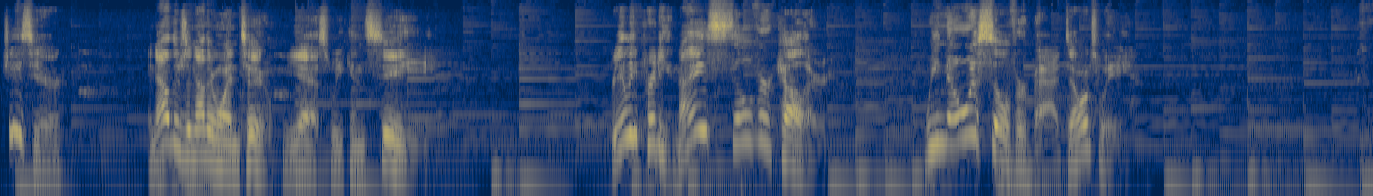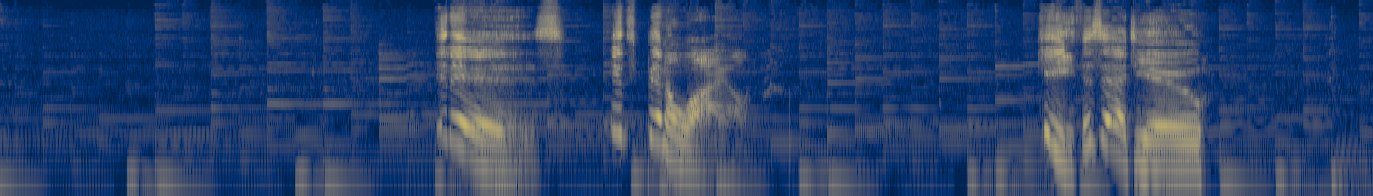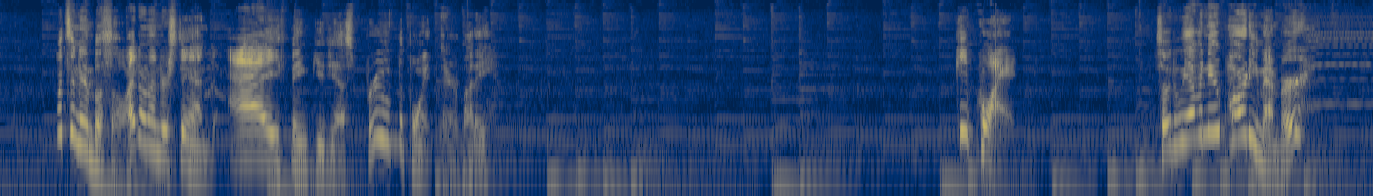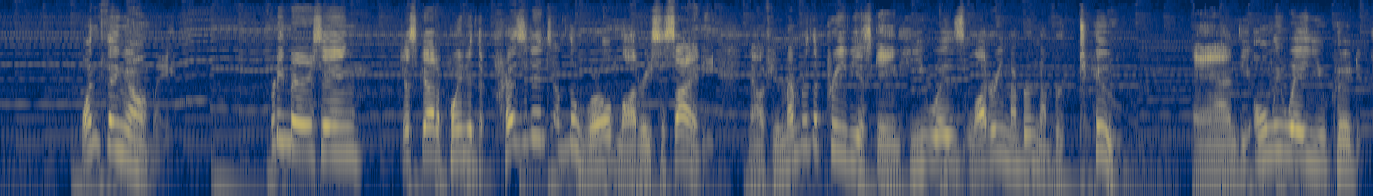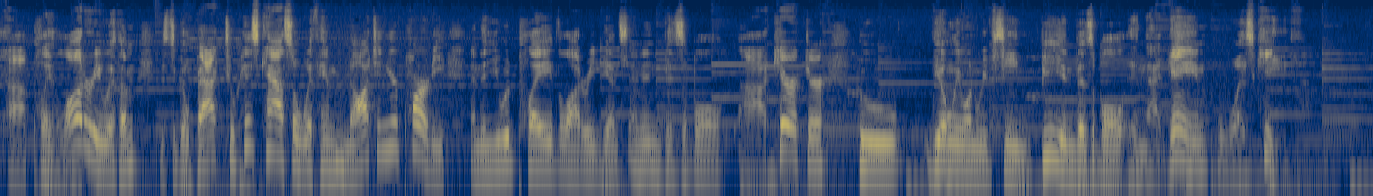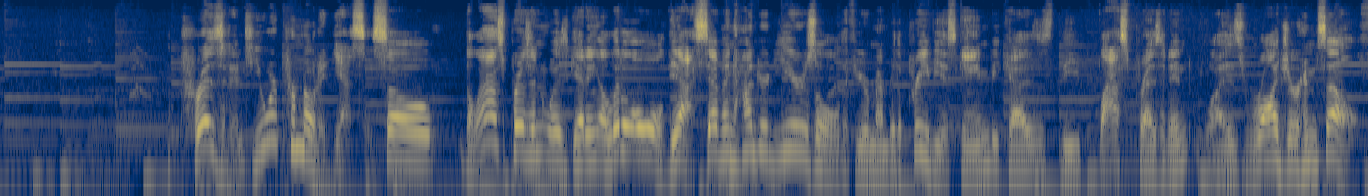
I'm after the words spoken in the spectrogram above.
She's here. And now there's another one too. Yes, we can see. Really pretty. Nice silver color. We know a silver bat, don't we? It is. It's been a while. Keith, is that you? What's an imbecile? I don't understand. I think you just proved the point there, buddy. Keep quiet. So do we have a new party member? One thing only. Pretty embarrassing, just got appointed the president of the World Lottery Society. Now, if you remember the previous game, he was lottery member number two. And the only way you could uh, play the lottery with him is to go back to his castle with him not in your party, and then you would play the lottery against an invisible uh, character who the only one we've seen be invisible in that game was Keith. The president, you were promoted, yes. So the last president was getting a little old. Yeah, 700 years old, if you remember the previous game, because the last president was Roger himself.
